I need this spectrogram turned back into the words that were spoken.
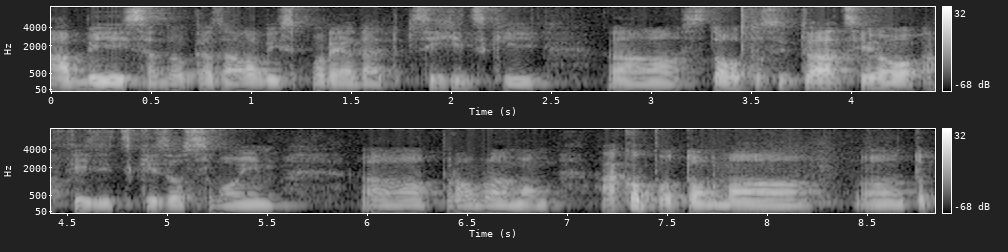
aby sa dokázalo vysporiadať psychicky uh, s touto situáciou a fyzicky so svojím problémom. Ako potom to,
